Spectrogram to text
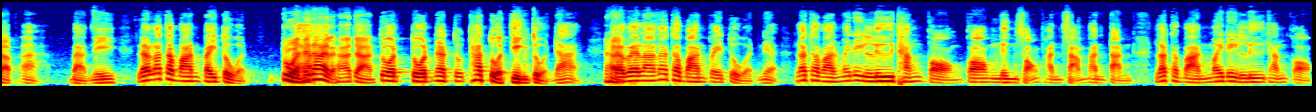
กลับ อะแบบนี้แล้วรัฐบาลไปตรวจ ตรวจนะฮะไม่ได้เหรอฮะอาจารย์ ตรวจตรวจนะถ้าตรวจจริงตรวจได้ ฮะ แต่เวลารัฐบาลไปตรวจเนี่ยรัฐบาลไม่ได้ลือทั้งกองกองหนึ่งสองพันสามพันตัน รัฐบาลไม่ได้ลือทั้งกอง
